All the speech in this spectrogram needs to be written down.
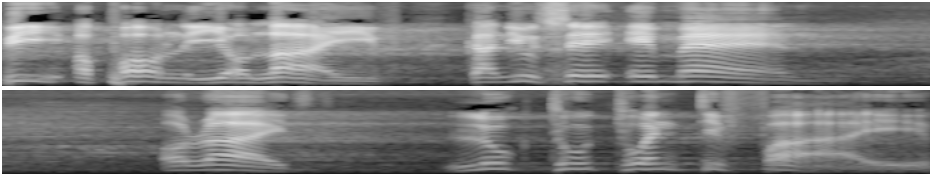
be upon your life. Can you say amen? All right. Luke 2:25.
